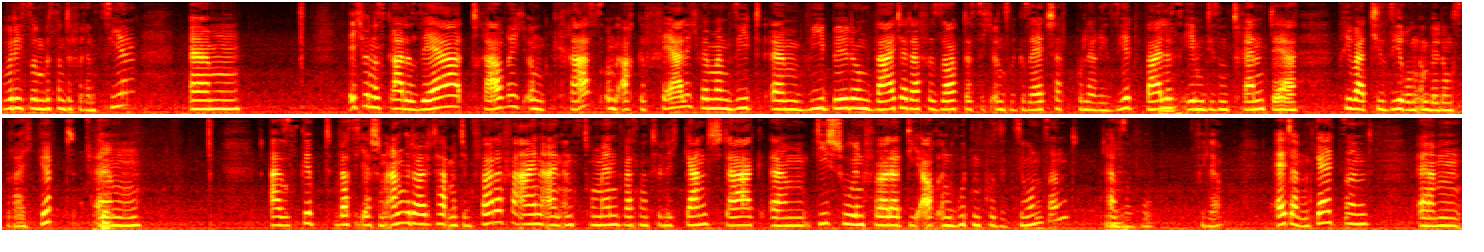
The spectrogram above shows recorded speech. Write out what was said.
würde ich so ein bisschen differenzieren. Ähm, ich finde es gerade sehr traurig und krass und auch gefährlich, wenn man sieht, ähm, wie Bildung weiter dafür sorgt, dass sich unsere Gesellschaft polarisiert, weil mhm. es eben diesen Trend der Privatisierung im Bildungsbereich gibt. Okay. Ähm, also es gibt, was ich ja schon angedeutet habe, mit dem Förderverein ein Instrument, was natürlich ganz stark ähm, die Schulen fördert, die auch in guten Positionen sind, mhm. also wo viele Eltern mit Geld sind, ähm,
